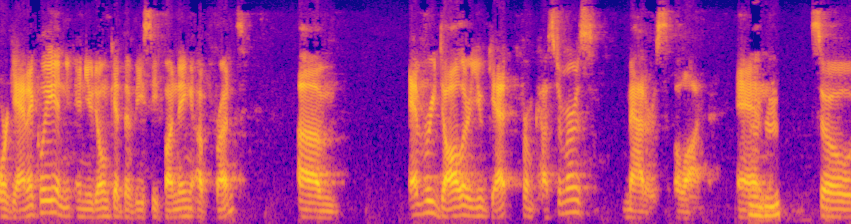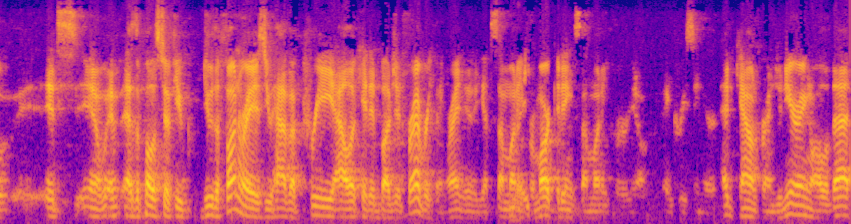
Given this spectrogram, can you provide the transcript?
organically and, and you don't get the VC funding up front, um, every dollar you get from customers matters a lot. And mm-hmm. so it's you know as opposed to if you do the fundraise, you have a pre-allocated budget for everything, right? You get some money right. for marketing, some money for you know increasing your headcount for engineering, all of that.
